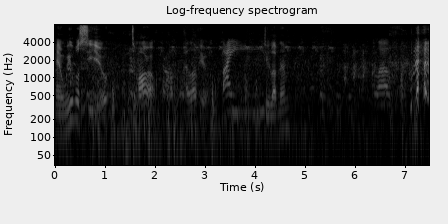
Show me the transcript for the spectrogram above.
and we will see you tomorrow. I love you. Bye. Do you love them? I love.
